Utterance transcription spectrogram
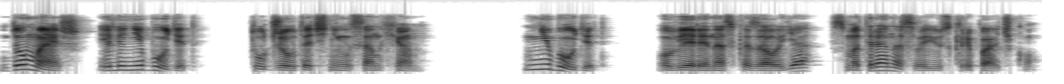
«Думаешь, или не будет?» – тут же уточнил Санхён. «Не будет. – уверенно сказал я, смотря на свою скрипачку.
